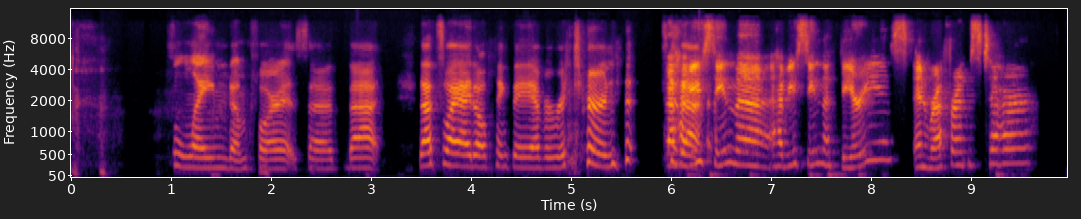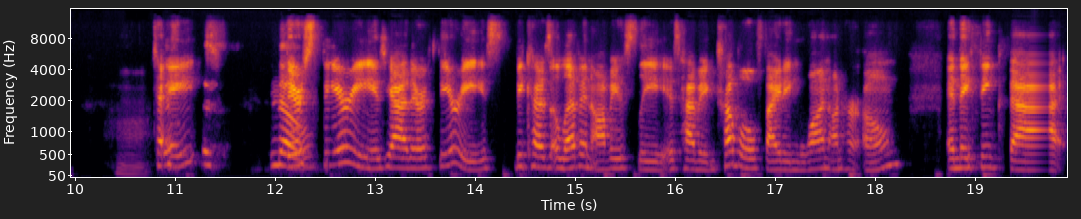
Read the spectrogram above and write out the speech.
flamed them for it. So that that's why I don't think they ever returned have you seen the Have you seen the theories in reference to her? Hmm. To eight? No. There's theories. Yeah, there are theories because Eleven obviously is having trouble fighting one on her own, and they think that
